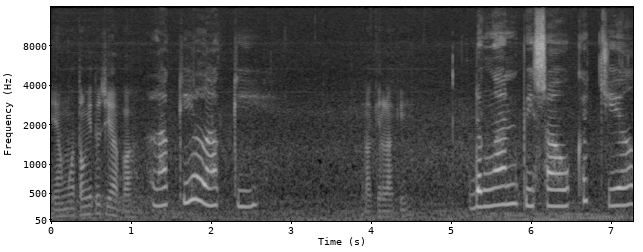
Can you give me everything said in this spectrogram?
yang motong itu siapa? laki-laki Laki-laki. dengan pisau kecil.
